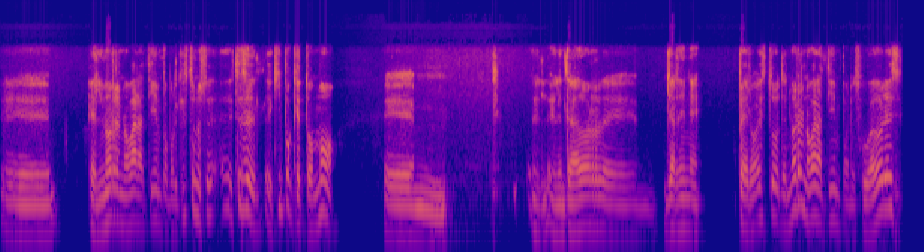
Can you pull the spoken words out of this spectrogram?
el no renovar a tiempo, porque esto no es, este es el equipo que tomó eh, el, entrenador Jardiné. Pero esto de no renovar a tiempo a los jugadores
